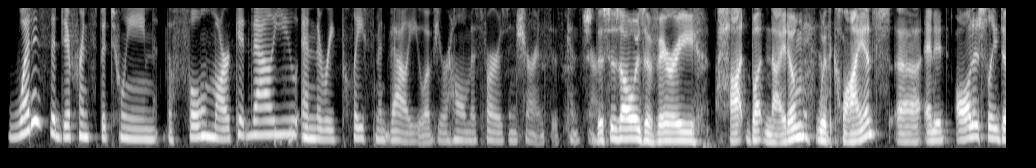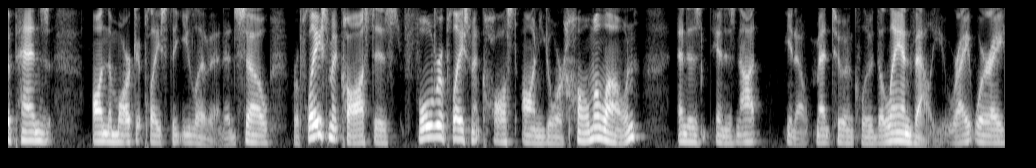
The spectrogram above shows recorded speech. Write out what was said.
what is the difference between the full market value and the replacement value of your home as far as insurance is So concerned? this is always a very hot button item with clients, uh, and it honestly depends on the marketplace that you live in. And so, replacement cost is full replacement cost on your home alone, and is and is not you know meant to include the land value, right? Where a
